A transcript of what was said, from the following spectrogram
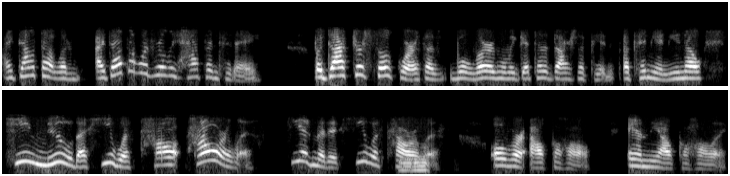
I doubt that would, I doubt that would really happen today. But Dr. Silkworth, as we'll learn when we get to the doctor's opinion, you know, he knew that he was pow- powerless. He admitted he was powerless. Mm-hmm over alcohol and the alcoholic.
